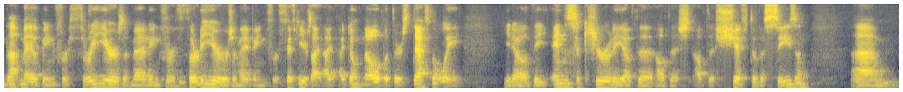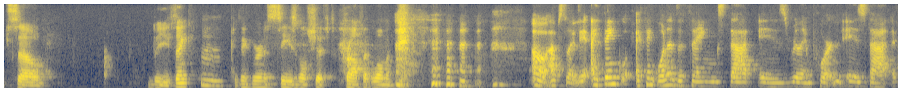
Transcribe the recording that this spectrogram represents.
that may have been for three years, it may have been for Mhm. 30 years, it may have been for 50 years. I, I, I don't know, but there's definitely, you know, the insecurity of the of the of the shift of a season. Um, so do you think Hmm. do you think we're in a seasonal shift, prophet woman? oh, absolutely. I think I think one of the things that is really important is that if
